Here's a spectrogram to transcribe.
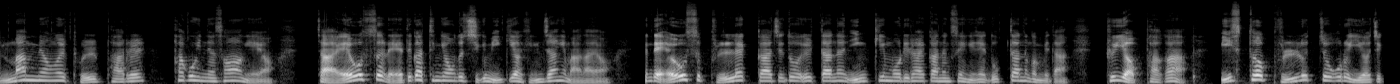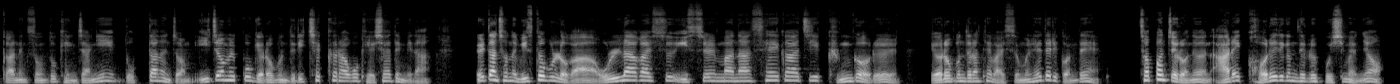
100만 명을 돌파를 하고 있는 상황이에요. 자, 에오스 레드 같은 경우도 지금 인기가 굉장히 많아요. 근데 에오스 블랙까지도 일단은 인기몰이를 할 가능성이 굉장히 높다는 겁니다. 그 여파가 미스터 블루 쪽으로 이어질 가능성도 굉장히 높다는 점, 이 점을 꼭 여러분들이 체크를 하고 계셔야 됩니다. 일단 저는 미스터 블루가 올라갈 수 있을 만한 세 가지 근거를 여러분들한테 말씀을 해드릴 건데, 첫 번째로는 아래 거래대금들을 보시면요.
